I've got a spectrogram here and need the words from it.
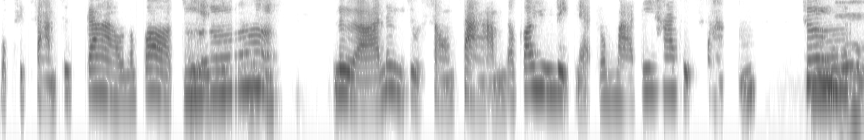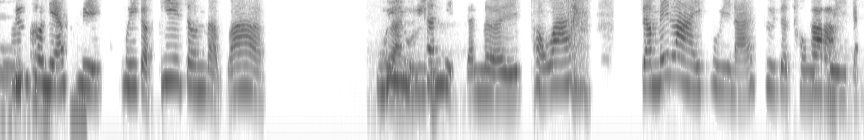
หกสิบสามจุดเก้าแล้วก็ KAT เหลือหนึ่งจุดสองสามแล้วก็ยูริกเนี่ยลงมาที่ห้าจุดสามซึ่งซึ่งคนนี้คุยคุยกับพี่จนแบบว่า เหมือนสนิทกันเลย เพราะว่าจะไม่ไลน์คุยนะ คือจะโทรคุยกัน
